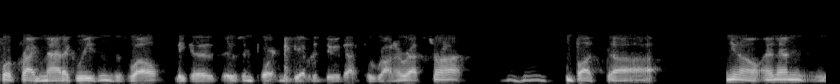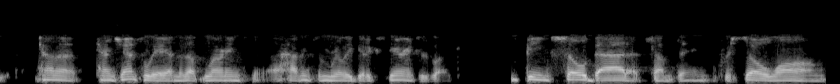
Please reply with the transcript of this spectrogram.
for pragmatic reasons as well because it was important to be able to do that to run a restaurant mm-hmm. but uh, you know and then kind of tangentially i ended up learning uh, having some really good experiences like being so bad at something for so long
